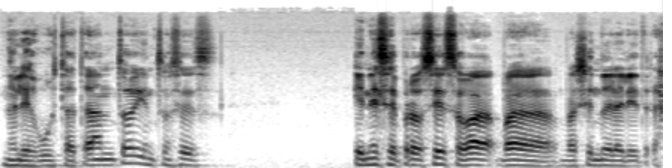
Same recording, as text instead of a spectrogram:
no les gusta tanto y entonces en ese proceso va, va, va yendo la letra.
